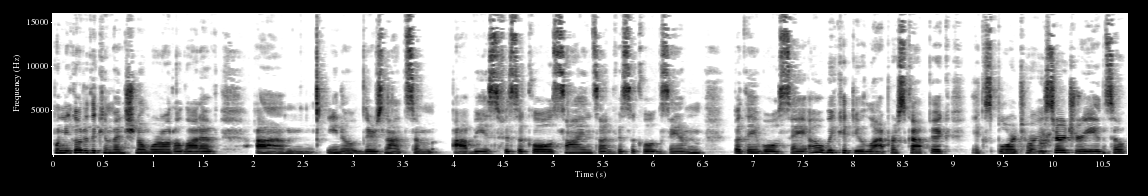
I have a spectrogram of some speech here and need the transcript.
when you go to the conventional world, a lot of, um, you know, there's not some obvious physical signs on physical exam, but they will say, oh, we could do laparoscopic exploratory surgery. And so,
